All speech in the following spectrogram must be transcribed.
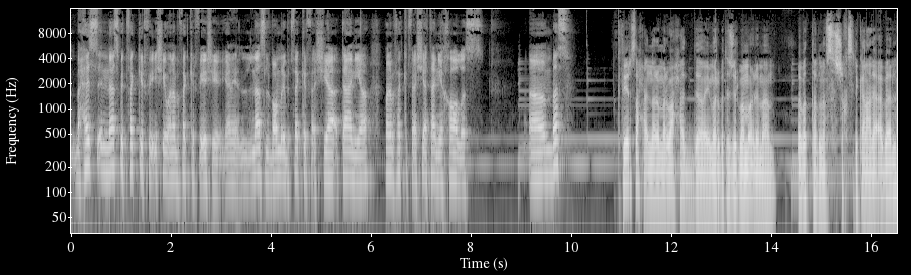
بحس الناس بتفكر في إشي وأنا بفكر في إشي. يعني الناس اللي بعمري بتفكر في أشياء تانية وأنا بفكر في أشياء تانية خالص. بس. كثير صح إنه لما الواحد يمر بتجربة مؤلمة ببطل نفس الشخص اللي كان عليه قبل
